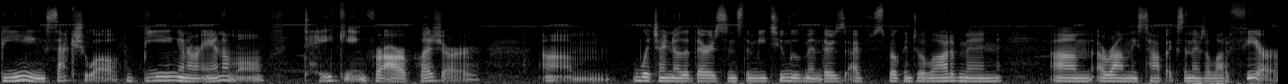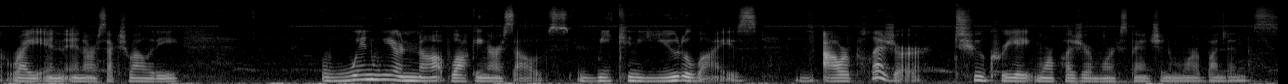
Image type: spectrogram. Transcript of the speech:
being sexual, being in our animal, taking for our pleasure. Um, which I know that there is since the Me Too movement. There's I've spoken to a lot of men um, around these topics, and there's a lot of fear, right, in in our sexuality when we are not blocking ourselves, we can utilize our pleasure to create more pleasure, more expansion, and more abundance.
